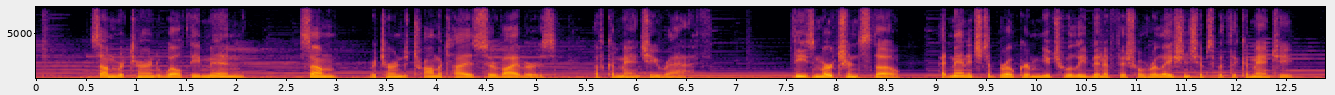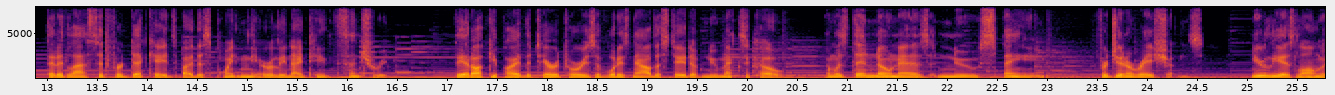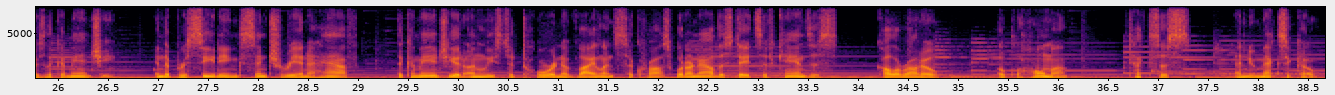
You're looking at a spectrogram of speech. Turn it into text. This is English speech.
Some returned wealthy men, some returned traumatized survivors of Comanche wrath. These merchants, though, had managed to broker mutually beneficial relationships with the Comanche that had lasted for decades by this point in the early 19th century. They had occupied the territories of what is now the state of New Mexico and was then known as New Spain for generations, nearly as long as the Comanche. In the preceding century and a half, the Comanche had unleashed a torrent of violence across what are now the states of Kansas, Colorado, Oklahoma, Texas, and New Mexico.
